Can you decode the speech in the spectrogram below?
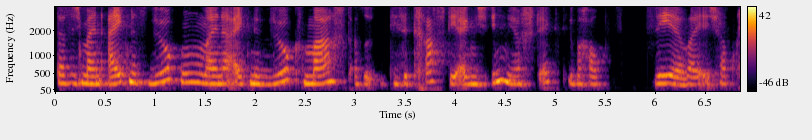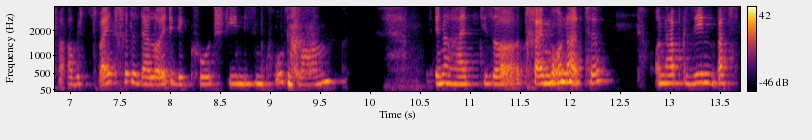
dass ich mein eigenes Wirken, meine eigene Wirkmacht, also diese Kraft, die eigentlich in mir steckt, überhaupt sehe, weil ich habe, glaube ich, zwei Drittel der Leute gecoacht, die in diesem Kurs waren, innerhalb dieser drei Monate. Und habe gesehen, was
